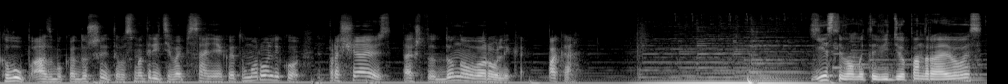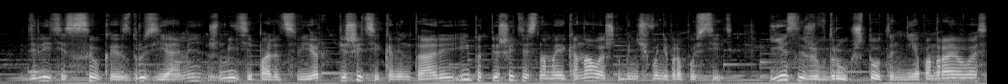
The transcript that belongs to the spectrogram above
клуб Азбука Души, то вы смотрите в описании к этому ролику. Прощаюсь, так что до нового ролика. Пока! Если вам это видео понравилось, делитесь ссылкой с друзьями, жмите палец вверх, пишите комментарии и подпишитесь на мои каналы, чтобы ничего не пропустить. Если же вдруг что-то не понравилось,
